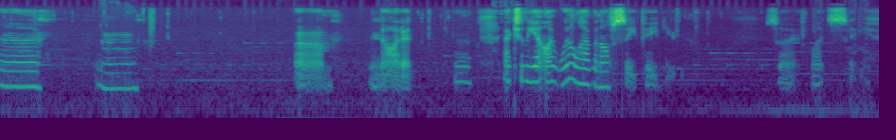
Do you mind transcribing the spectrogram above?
Uh, mm, um, no, I don't. Uh, actually, yeah, I will have enough CPU. So let's see.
